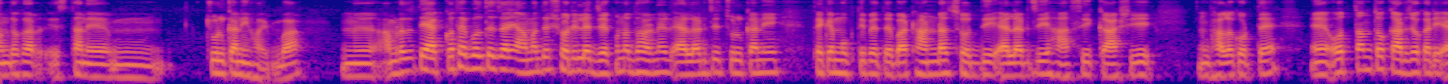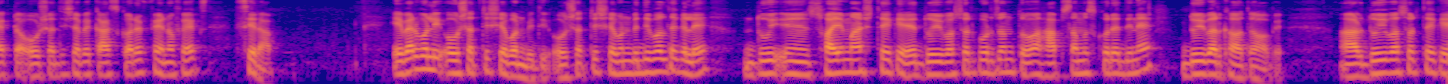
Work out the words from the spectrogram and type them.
অন্ধকার স্থানে চুলকানি হয় বা আমরা যদি এক কথায় বলতে যাই, আমাদের শরীরে যে কোনো ধরনের অ্যালার্জি, চুলকানি থেকে মুক্তি পেতে বা ঠান্ডা, সর্দি, অ্যালার্জি, হাসি, কাশি ভালো করতে অত্যন্ত কার্যকারী একটা ঔষধ হিসাবে কাজ করে ফেনোফেক্স সিরাপ। এবার বলি ঔষধটির সেবনবিধি। ঔষধটির সেবনবিধি বলতে গেলে দুই ছয় মাস থেকে দুই বছর পর্যন্ত হাফ চামচ করে দিনে দুইবার খাওয়াতে হবে। আর দুই বছর থেকে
